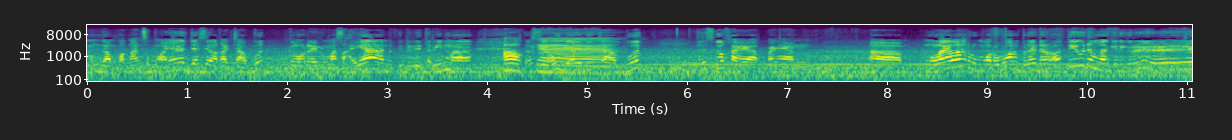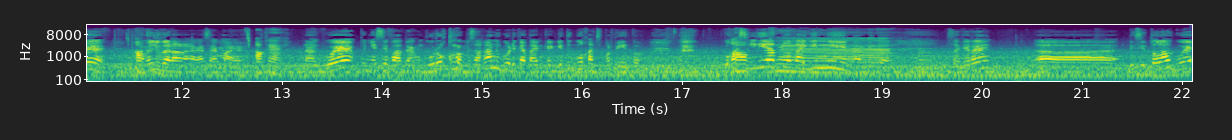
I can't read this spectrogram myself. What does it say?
menggampangkan semuanya aja silakan cabut keluar dari rumah saya anda tidak diterima. Terus Oke. ya udah dia cabut. Terus gue kayak pengen uh, mulailah rumor-rumor beredar oh Tia udah nggak gini-gini kami juga anak-anak SMA ya. Oke. nah gue punya sifat yang buruk kalau misalkan gue dikatain kayak gitu gue akan seperti itu. Gue kasih lihat lo kayak gini nah gitu. Terus akhirnya uh, di situlah gue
